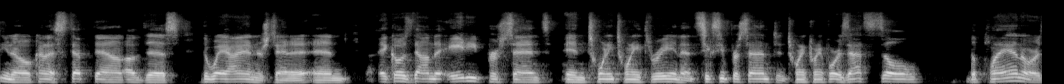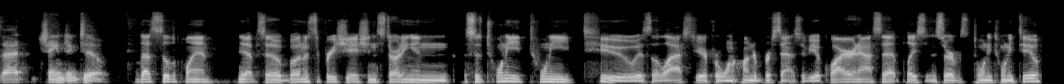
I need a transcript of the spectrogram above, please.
you know, kind of step down of this, the way I understand it. And it goes down to 80% in 2023 and then 60% in 2024. Is that still the plan or is that changing too? That's still the plan. Yep. So bonus depreciation starting in so 2022 is the last year for 100%. So if you acquire an asset, place it in service in 2022,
